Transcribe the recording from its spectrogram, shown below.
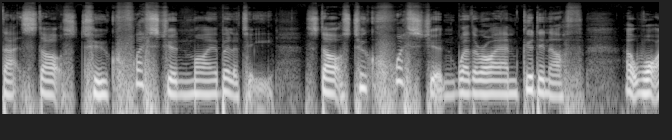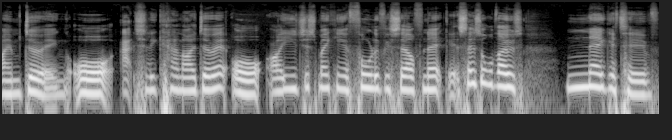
that starts to question my ability, starts to question whether I am good enough at what I'm doing, or actually, can I do it, or are you just making a fool of yourself, Nick? It says all those negative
